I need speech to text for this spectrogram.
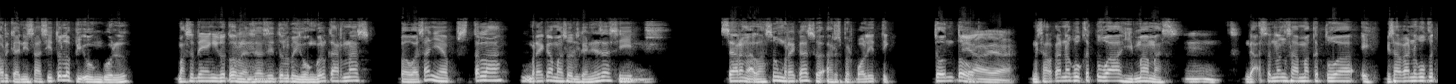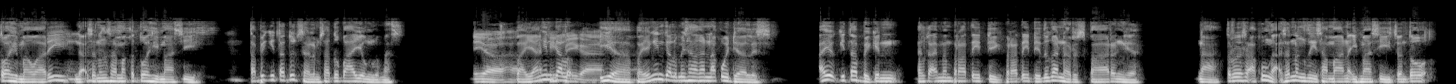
organisasi itu lebih unggul. Maksudnya yang ikut organisasi itu lebih unggul karena bahwasannya setelah mereka masuk organisasi, Hmm. secara nggak langsung mereka harus berpolitik. Contoh, Iya, iya. misalkan aku ketua hima mas, Hmm. nggak seneng sama ketua, eh misalkan aku ketua himawari, nggak Hmm. seneng sama ketua himasi. Hmm. Tapi kita tuh dalam satu payung loh mas. Iya. Bayangin kalau kan. iya, bayangin kalau misalkan aku idealis. Ayo kita bikin LKMM Pratedi. Pratedi itu kan harus bareng ya. Nah, terus aku nggak seneng sih sama anak Imasi. Contoh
